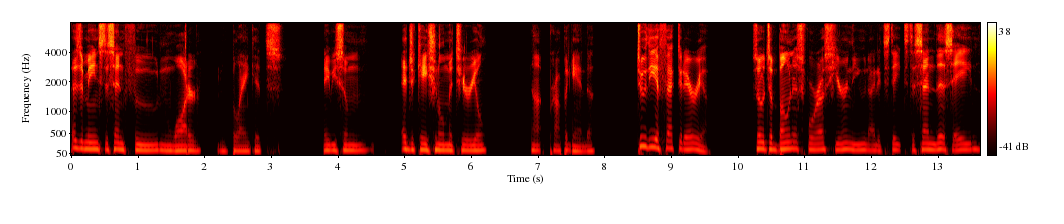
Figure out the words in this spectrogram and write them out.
as a means to send food and water and blankets, maybe some educational material, not propaganda, to the affected area. So it's a bonus for us here in the United States to send this aid.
